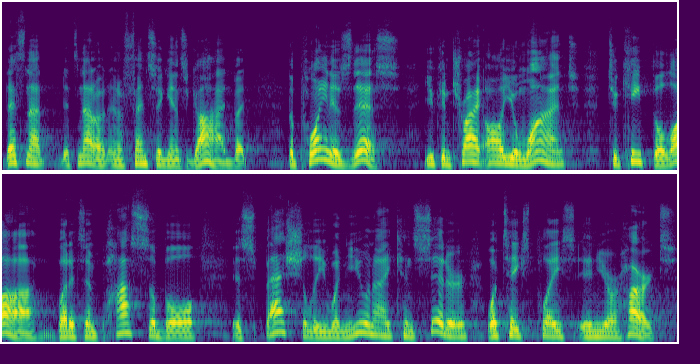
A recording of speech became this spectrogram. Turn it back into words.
that's not, it's not an offense against God, but the point is this you can try all you want to keep the law, but it's impossible, especially when you and I consider what takes place in your heart.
